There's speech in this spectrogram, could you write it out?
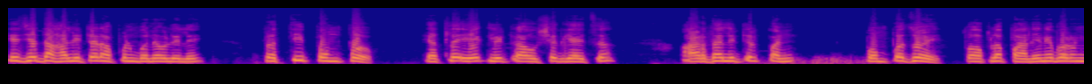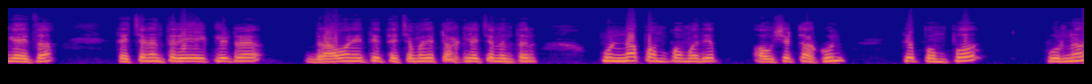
ते जे दहा लिटर आपण बनवलेले प्रति पंप त्यातलं एक लिटर औषध घ्यायचं अर्धा लिटर पं पंप जो आहे तो आपला पाण्याने भरून घ्यायचा त्याच्यानंतर हे एक लिटर द्रावण येते त्याच्यामध्ये टाकल्याच्या नंतर पुन्हा पंपामध्ये औषध टाकून ते पंप पूर्ण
